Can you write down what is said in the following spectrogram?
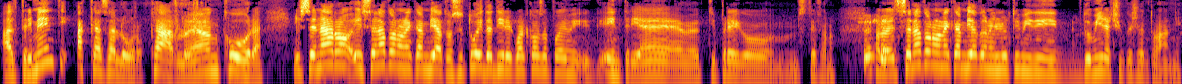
Altrimenti a casa loro. Carlo, e ancora, il Senato, il Senato non è cambiato, se tu hai da dire qualcosa poi entri, eh, ti prego Stefano. Allora, il Senato non è cambiato negli ultimi di- 2500 anni.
